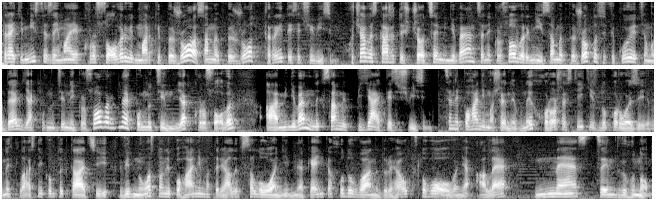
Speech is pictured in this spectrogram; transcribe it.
Третє місце займає кросовер від марки Peugeot, а саме Peugeot 3008. Хоча ви скажете, що це мінівен, це не кросовер, ні, саме Peugeot класифікує цю модель як повноцінний кросовер, не як повноцінний, як кросовер. А мінівен в них саме 5008. Це непогані машини, в них хороша стійкість до корозії, в них класні комплектації, відносно непогані матеріали в салоні, м'якенька ходова, недороге обслуговування, але не з цим двигуном.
